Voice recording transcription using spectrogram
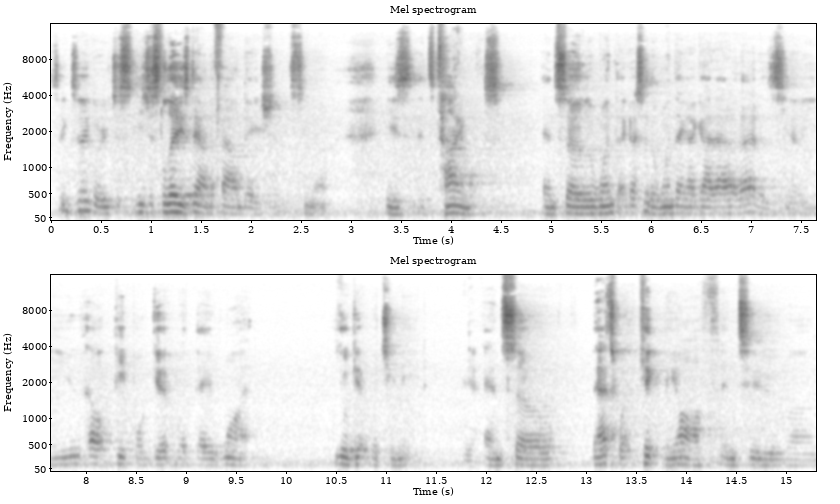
Zig Ziglar, he just he just lays down the foundations. You know, he's it's timeless. And so the one, like I said, the one thing I got out of that is, you know, you help people get what they want, you'll get what you need. Yeah. And so that's what kicked me off into um,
